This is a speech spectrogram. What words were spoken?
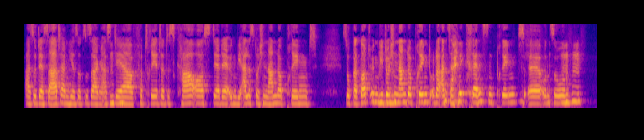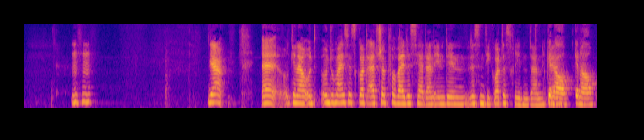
Also der Satan hier sozusagen als mhm. der Vertreter des Chaos, der der irgendwie alles durcheinander bringt, sogar Gott irgendwie mhm. durcheinander bringt oder an seine Grenzen bringt äh, und so. Mhm. Ja, äh, genau, und, und du meinst jetzt Gott als Schöpfer, weil das ja dann in den, das sind die Gottesreden dann. Genau, gell? genau.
